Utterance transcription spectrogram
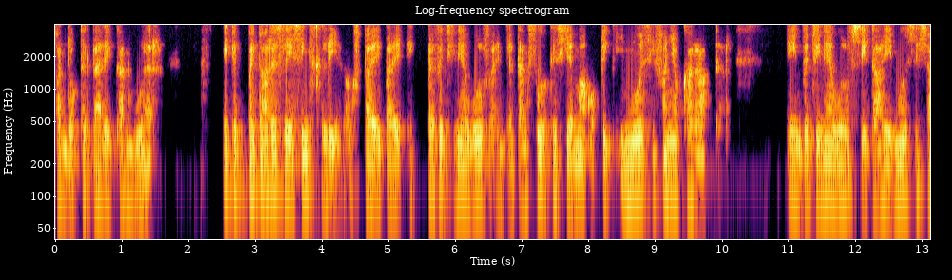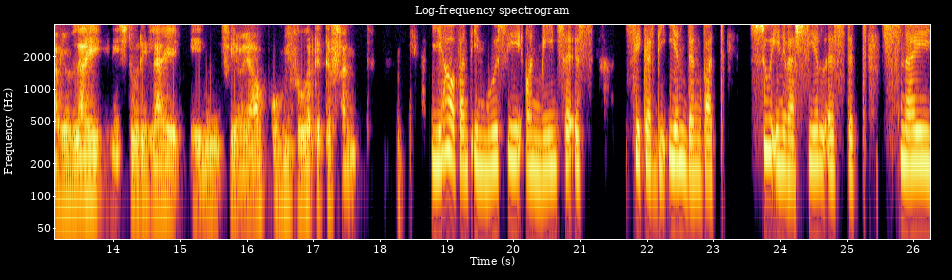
van Dr. Perry kan hoor ek het by Doris Lessing geleer of by by ek by Virginia Woolf eintlik dan fokus jy maar op die emosie van jou karakter. En Virginia Woolf sê daai emosie sal jou lei en die storie lei en vir jou help om die woorde te vind. Ja, want emosie aan mense is seker die een ding wat so universeel is dit sny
